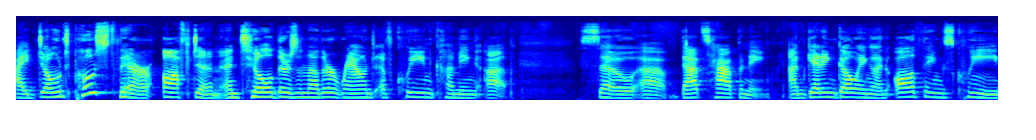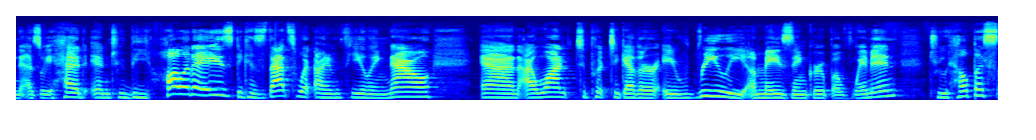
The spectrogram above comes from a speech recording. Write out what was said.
i don't post there often until there's another round of queen coming up so uh, that's happening. I'm getting going on all things Queen as we head into the holidays because that's what I'm feeling now. And I want to put together a really amazing group of women to help us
